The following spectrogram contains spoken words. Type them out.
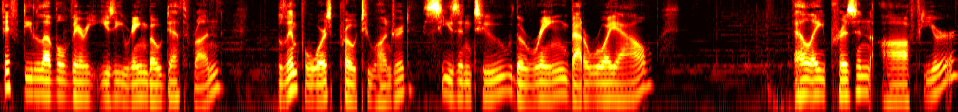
50 level very easy Rainbow Death Run, Blimp Wars Pro 200, Season 2 The Ring Battle Royale, LA Prison Off Year,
